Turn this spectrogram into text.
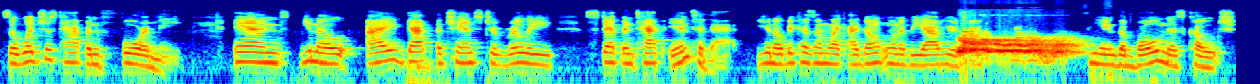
so what just happened for me and you know i got a chance to really step and tap into that you know because i'm like i don't want to be out here talking being the boldness coach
